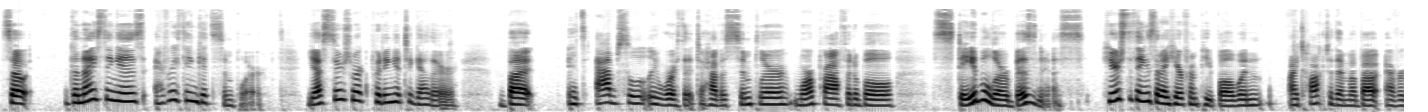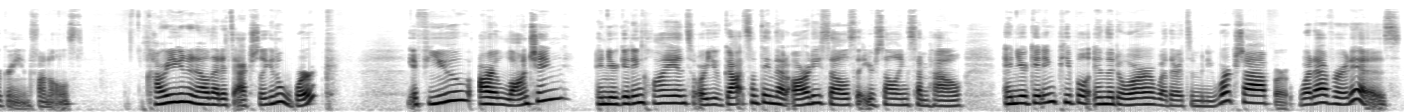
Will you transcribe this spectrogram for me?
So the nice thing is, everything gets simpler. Yes, there's work putting it together, but it's absolutely worth it to have a simpler, more profitable, stabler business. Here's the things that I hear from people when I talk to them about evergreen funnels. How are you going to know that it's actually going to work? If you are launching and you're getting clients or you've got something that already sells that you're selling somehow and you're getting people in the door, whether it's a mini workshop or whatever it is,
